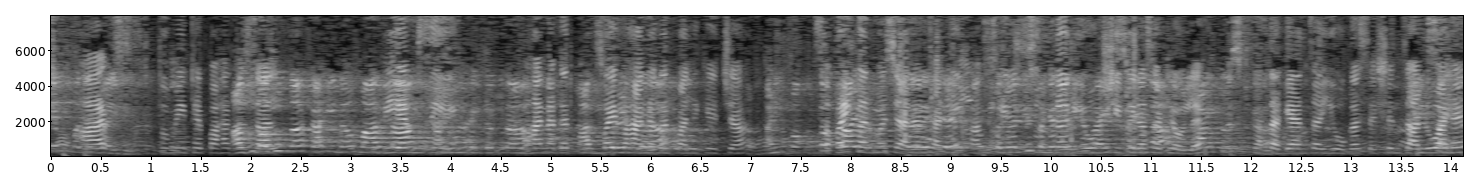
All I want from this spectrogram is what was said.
आज तुम्ही इथे पाहत असाल बीएमसी महानगर मुंबई महानगरपालिकेच्या सफाई कर्मचाऱ्यांसाठी आम्ही एक सुंदर योग शिबिर असं ठेवलंय. सगळ्यांचा योगा सेशन चालू आहे.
